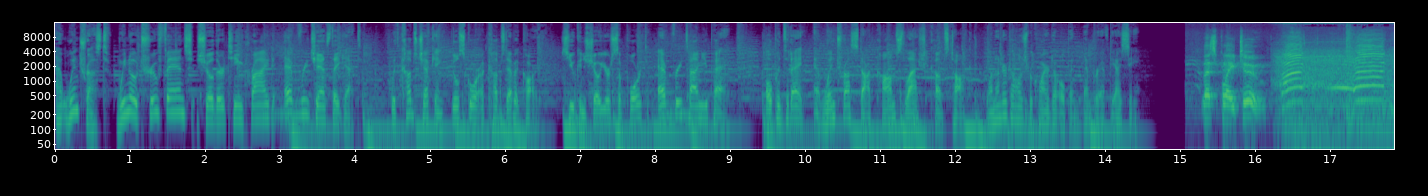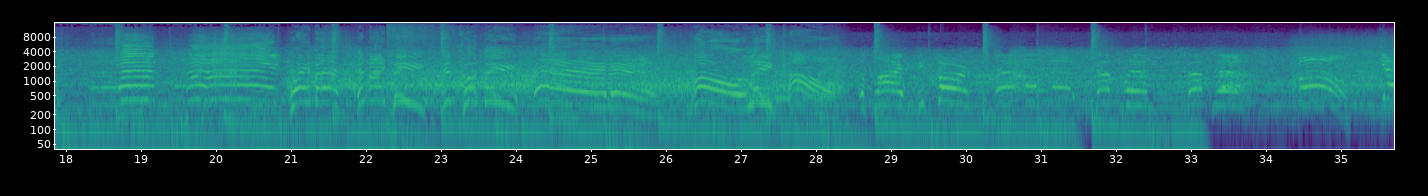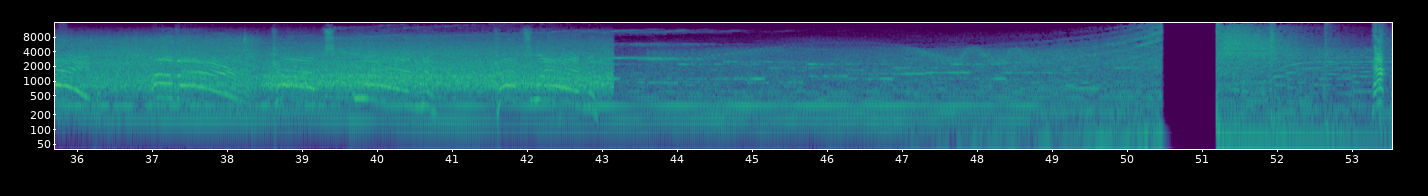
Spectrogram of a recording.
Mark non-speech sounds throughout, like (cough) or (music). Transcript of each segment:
At Wintrust, we know true fans show their team pride every chance they get. With Cubs checking, you'll score a Cubs debit card, so you can show your support every time you pay. Open today at wintrust.com slash Cubs Talk. $100 required to open. Member FDIC. Let's play two. Back! Back!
